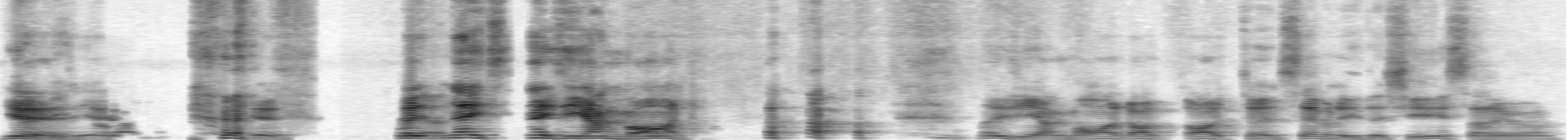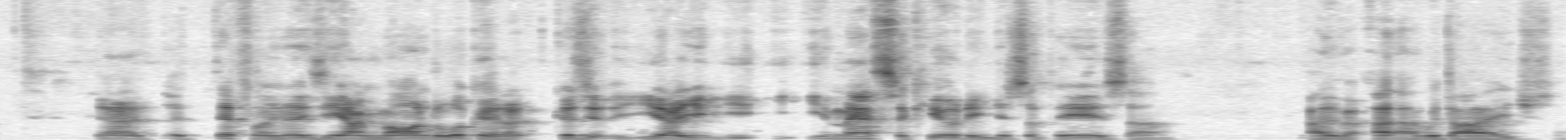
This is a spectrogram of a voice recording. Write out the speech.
Yeah, yeah, yeah. But yeah. needs needs a young mind. needs a young mind. I I turned seventy this year, so uh, yeah, it definitely needs a young mind to look at it because you know you, your math security disappears uh, over uh, with age. So.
